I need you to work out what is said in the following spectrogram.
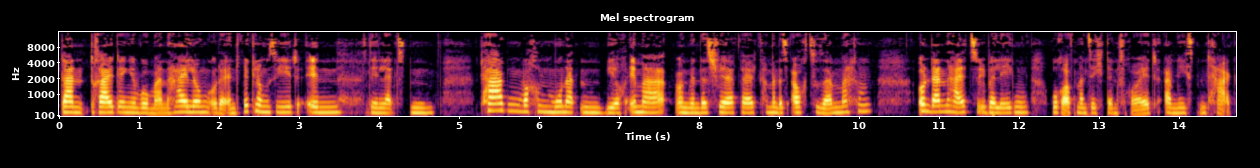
Dann drei Dinge, wo man Heilung oder Entwicklung sieht in den letzten Tagen, Wochen, Monaten, wie auch immer. Und wenn das schwer fällt, kann man das auch zusammen machen. Und dann halt zu überlegen, worauf man sich denn freut am nächsten Tag.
